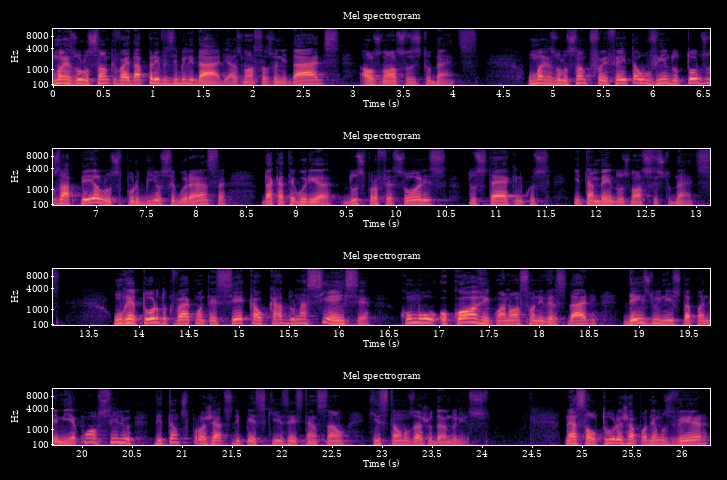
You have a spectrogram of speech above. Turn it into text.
Uma resolução que vai dar previsibilidade às nossas unidades, aos nossos estudantes. Uma resolução que foi feita ouvindo todos os apelos por biossegurança da categoria dos professores, dos técnicos e também dos nossos estudantes. Um retorno que vai acontecer calcado na ciência, como ocorre com a nossa universidade desde o início da pandemia, com auxílio de tantos projetos de pesquisa e extensão que estão nos ajudando nisso. Nessa altura já podemos ver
